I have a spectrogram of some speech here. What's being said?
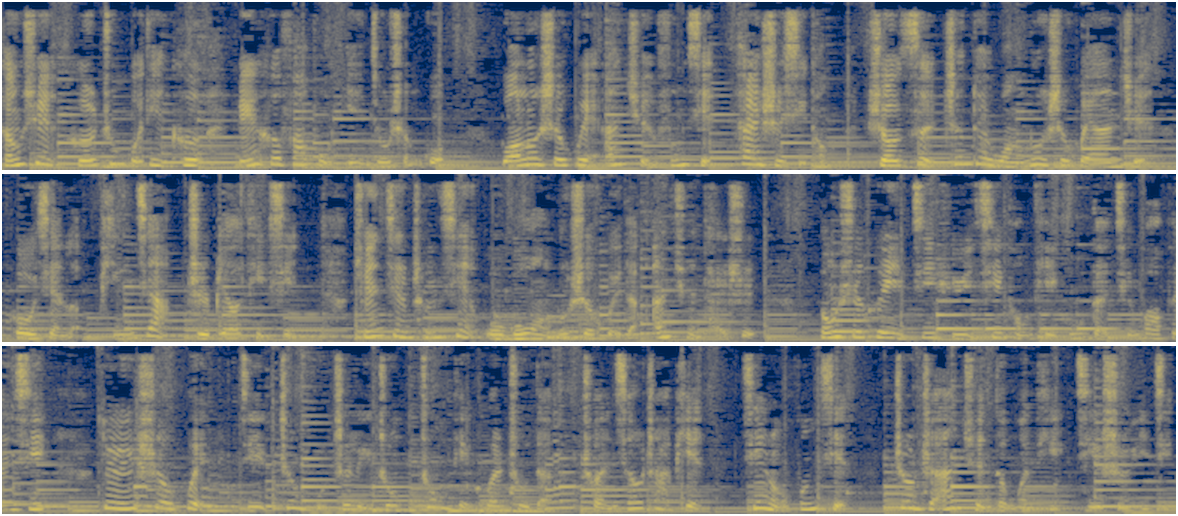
腾讯和中国电科联合发布研究成果，网络社会安全风险探视系统首次针对网络社会安全构建了评价指标体系，全景呈现我国网络社会的安全态势，同时可以基于系统提供的情报分析，对于社会及政府治理中重点关注的传销诈骗、金融风险。政治安全等问题及时预警。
